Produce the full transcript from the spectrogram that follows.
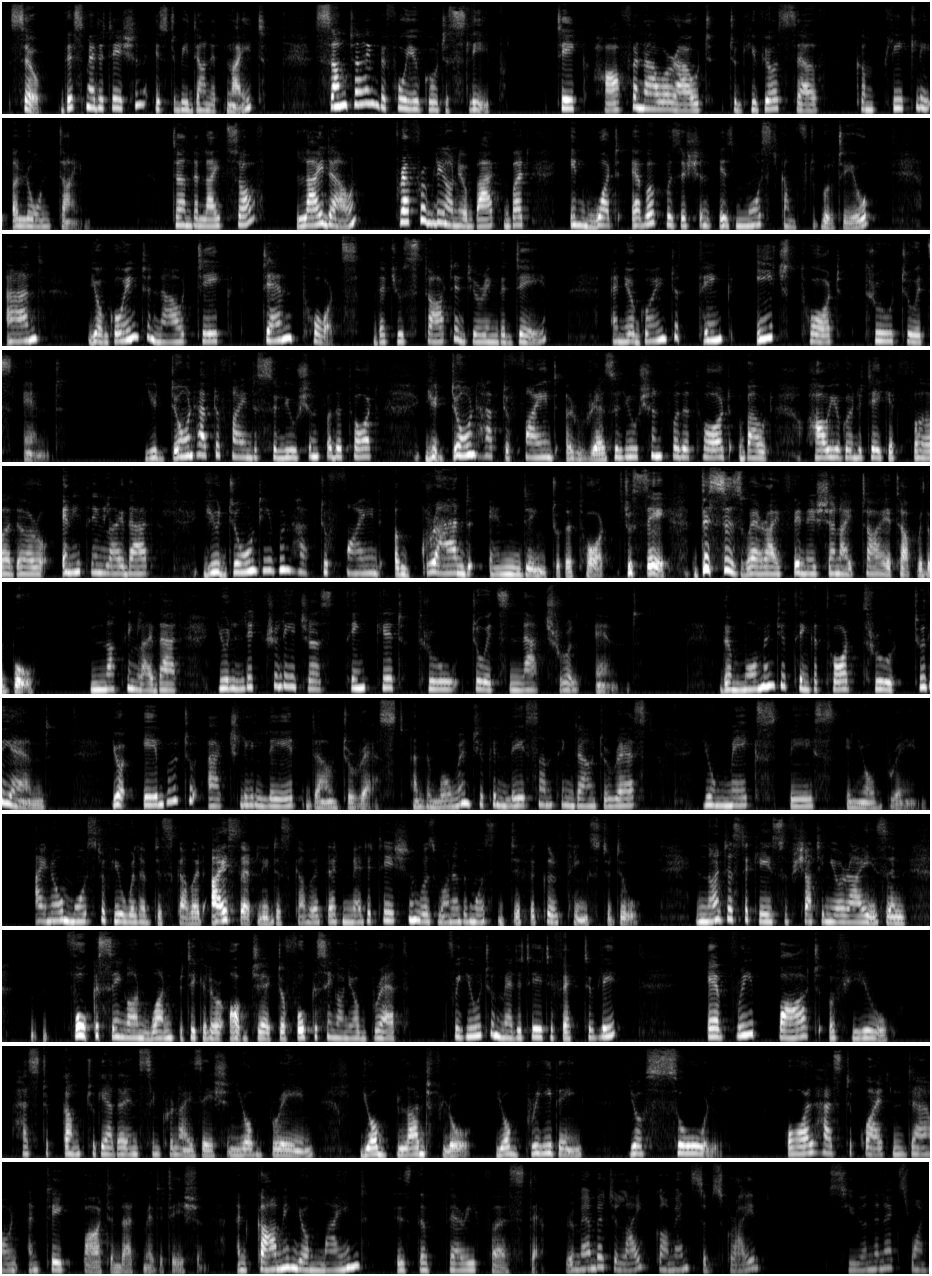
So, this meditation is to be done at night. Sometime before you go to sleep, take half an hour out to give yourself completely alone time. Turn the lights off, lie down, preferably on your back, but in whatever position is most comfortable to you. And you're going to now take 10 thoughts that you started during the day, and you're going to think each thought through to its end. You don't have to find a solution for the thought. You don't have to find a resolution for the thought about how you're going to take it further or anything like that. You don't even have to find a grand ending to the thought to say, this is where I finish and I tie it up with a bow. Nothing like that. You literally just think it through to its natural end. The moment you think a thought through to the end, you're able to actually lay it down to rest. And the moment you can lay something down to rest, you make space in your brain. I know most of you will have discovered, I certainly discovered that meditation was one of the most difficult things to do. Not just a case of shutting your eyes and focusing on one particular object or focusing on your breath. For you to meditate effectively, every part of you has to come together in synchronization your brain, your blood flow, your breathing, your soul. All has to quieten down and take part in that meditation. And calming your mind is the very first step. Remember to like, comment, subscribe. See you in the next one.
